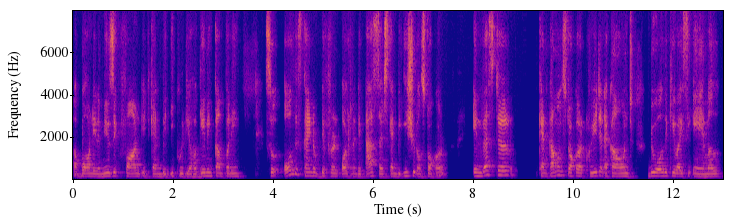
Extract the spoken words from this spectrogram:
a bond in a music fund, it can be equity of a gaming company, so all these kind of different alternative assets can be issued on Stokr. Investor can come on Stokr, create an account, do all the KYC AML,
